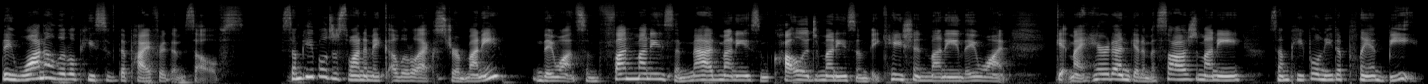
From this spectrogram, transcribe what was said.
They want a little piece of the pie for themselves. Some people just want to make a little extra money they want some fun money, some mad money, some college money, some vacation money. They want get my hair done, get a massage money. Some people need a plan B.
